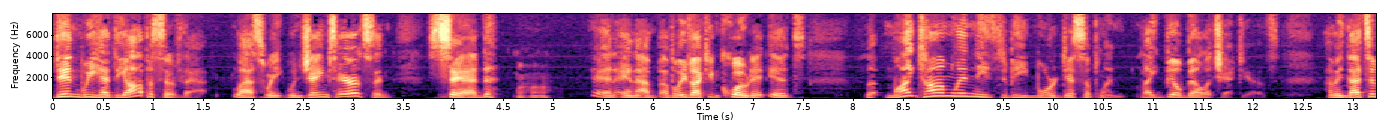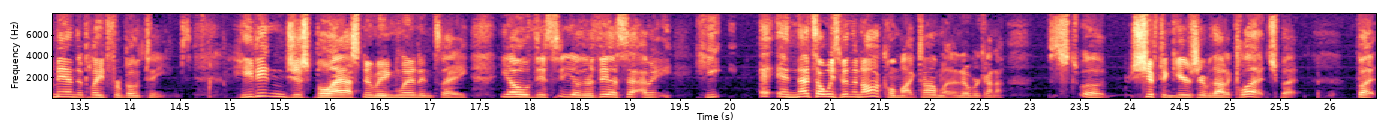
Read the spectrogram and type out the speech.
then we had the opposite of that last week when James Harrison said, Uh-huh. and and I, I believe I can quote it. It's "Look, Mike Tomlin needs to be more disciplined, like Bill Belichick is. I mean, that's a man that played for both teams. He didn't just blast New England and say, you know, this, you know, they're this. I mean, he, and that's always been the knock on Mike Tomlin. I know we're kind of uh, shifting gears here without a clutch, but, but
